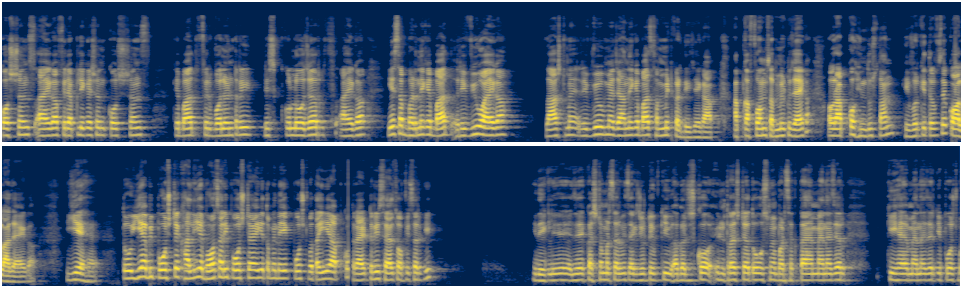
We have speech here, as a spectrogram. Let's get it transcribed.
क्वेश्चंस आएगा, फिर एप्लीकेशन क्वेश्चंस के बाद फिर वॉलेंट्री डिस्क्लोजर आएगा, ये सब भरने के बाद रिव्यू आएगा लास्ट में रिव्यू में जाने के बाद सबमिट कर दीजिएगा आप, आपका फॉर्म सबमिट हो जाएगा और आपको हिंदुस्तान लीवर की तरफ़ से कॉल आ जाएगा, ये है। तो ये अभी पोस्टें खाली है, बहुत सारी पोस्ट है, ये तो मैंने एक पोस्ट बताई है आपको राइटरी सेल्स ऑफिसर की। ये देख लीजिए कस्टमर सर्विस एग्जीक्यूटिव की, अगर जिसको इंटरेस्ट है तो उसमें भर सकता है मैनेजर की है मैनेजर की पोस्ट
